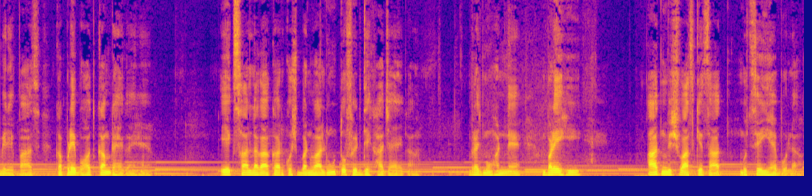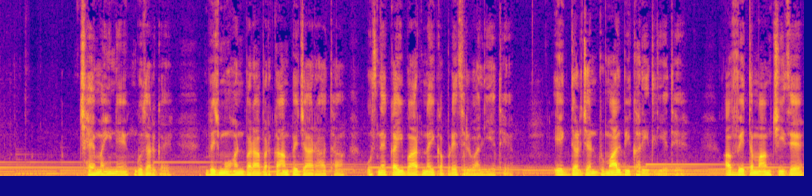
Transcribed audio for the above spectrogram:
मेरे पास कपड़े बहुत कम रह गए हैं। एक साल लगाकर कुछ बनवा लूँ तो फिर देखा जाएगा। ब्रजमोहन ने बड़े ही आत्मविश्वास के साथ मुझसे यह बोला छः महीने गुजर गए। ब्रिजमोहन बराबर काम पे जा रहा था। उसने कई बार नए कपड़े सिलवा लिए थे। एक दर्जन रुमाल भी खरीद लिए थे। अब वे तमाम चीज़ें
